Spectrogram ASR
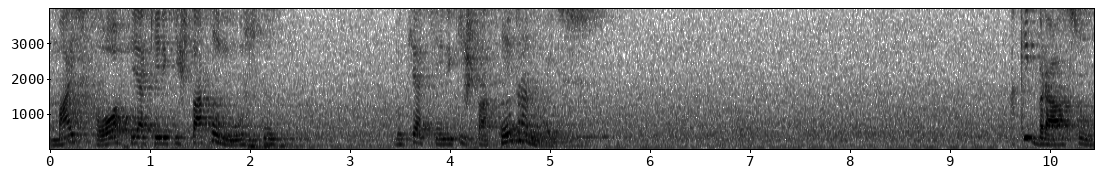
mais forte é aquele que está conosco do que aquele que está contra nós. A que braço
